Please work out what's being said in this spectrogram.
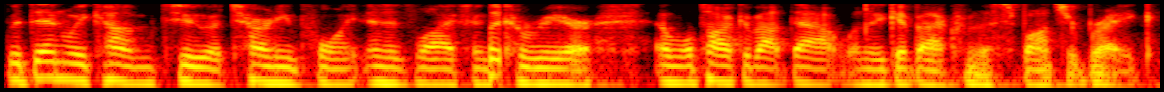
But then we come to a turning point in his life and career and we'll talk about that when we get back from the sponsor break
